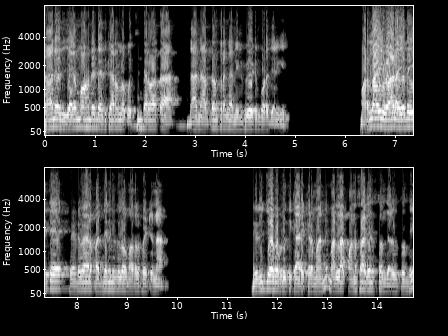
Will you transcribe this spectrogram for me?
కానీ అది జగన్మోహన్ రెడ్డి అధికారంలోకి వచ్చిన తర్వాత దాన్ని అర్ధంతరంగా నిలిపివేయడం కూడా జరిగింది. మరలా ఇవాళ ఏదైతే రెండు వేల పద్దెనిమిదిలో మొదలుపెట్టిన నిరుద్యోగ భృతి కార్యక్రమాన్ని మరలా కొనసాగించడం జరుగుతుంది.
